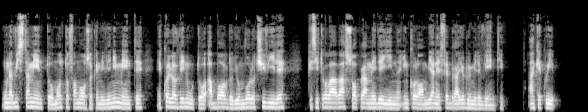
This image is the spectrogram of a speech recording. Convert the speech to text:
un avvistamento molto famoso che mi viene in mente è quello avvenuto a bordo di un volo civile che si trovava sopra Medellin in Colombia nel febbraio 2020. Anche qui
